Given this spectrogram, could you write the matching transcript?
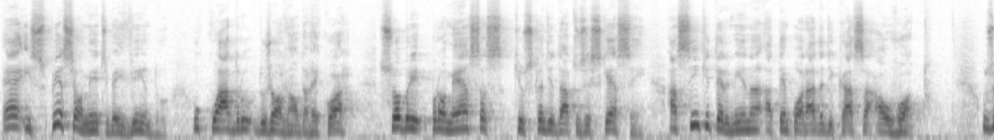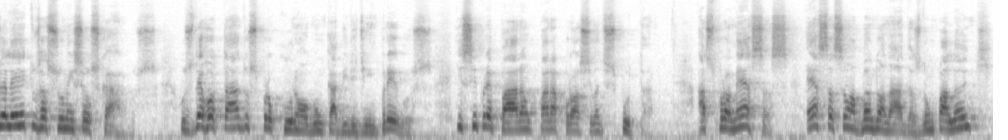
É especialmente bem-vindo o quadro do Jornal da Record sobre promessas que os candidatos esquecem assim que termina a temporada de caça ao voto. Os eleitos assumem seus cargos. Os derrotados procuram algum cabide de empregos e se preparam para a próxima disputa. As promessas, essas são abandonadas num palanque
